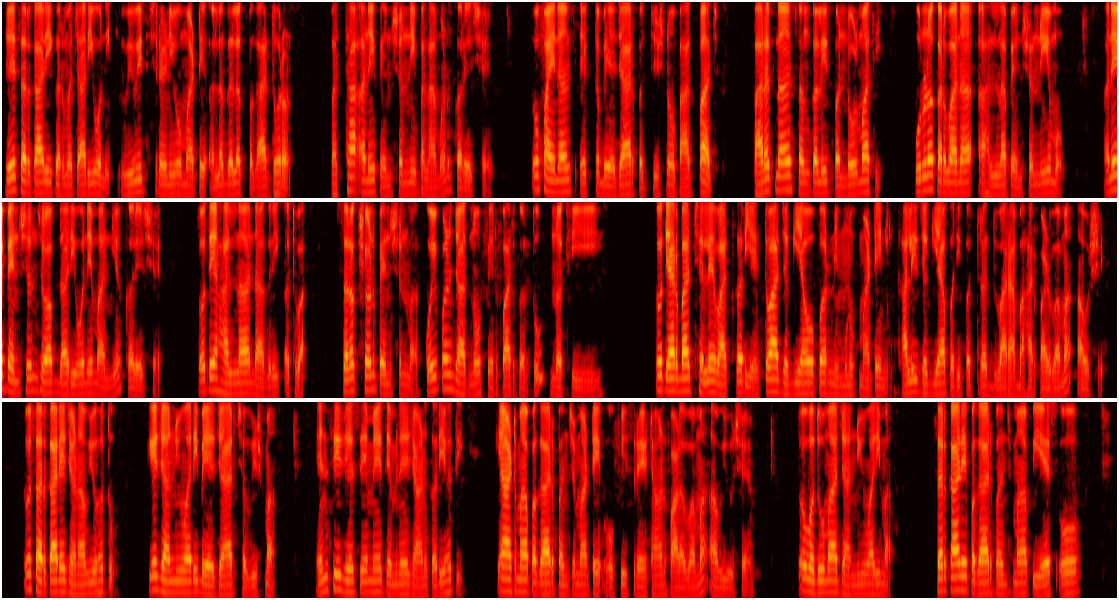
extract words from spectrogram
જે સરકારી કર્મચારીઓની વિવિધ શ્રેણીઓ માટે અલગ અલગ પગાર ધોરણ, ભથ્થા અને પેન્શનની ભલામણ કરે છે. તો ફાઇનાન્સ એક્ટ બે હજાર પચીસનો ભાગ પાંચ, ભારતના સંકલિત ભંડોળમાંથી પૂર્ણ કરવાના હાલના પેન્શન નિયમો અને પેન્શન જવાબદારીઓને માન્ય કરે છે. તો તે હાલના નાગરિક અથવા સંરક્ષણ પેન્શનમાં કોઈ પણ જાતનો ફેરફાર કરતું નથી. તો ત્યારબાદ છેલ્લે વાત કરીએ તો આ જગ્યાઓ પર નિમણૂક માટેની ખાલી જગ્યા પરિપત્ર દ્વારા બહાર પાડવામાં આવશે. તો સરકારે જણાવ્યું હતું કે જાન્યુઆરી બે હજાર છવ્વીસમાં એનસીજેસીએમે તેમને જાણ કરી હતી કે આઠમા પગાર પંચ માટે ઓફિસ રહેઠાણ ફાળવવામાં આવ્યું છે. તો વધુમાં જાન્યુઆરીમાં સરકારે પગાર પંચમાં પીએસઓ,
